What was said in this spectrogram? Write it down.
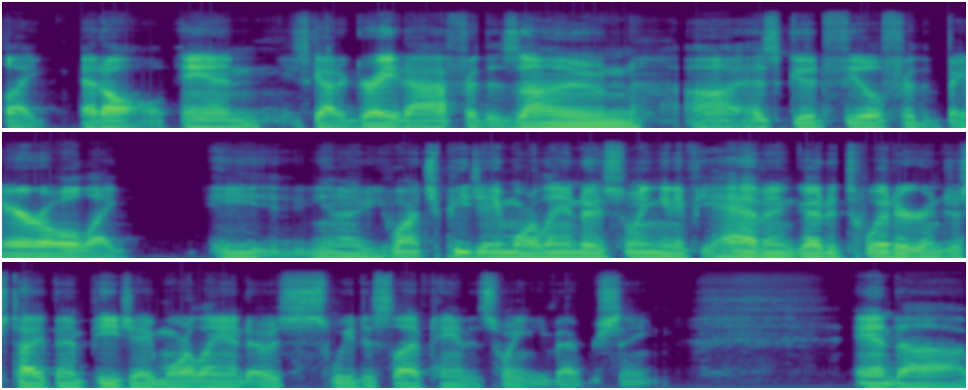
like at all. And he's got a great eye for the zone, uh, has good feel for the barrel. Like he, you know, you watch PJ Morlando swing, and if you haven't, go to Twitter and just type in PJ Morlando's sweetest left-handed swing you've ever seen. And uh,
